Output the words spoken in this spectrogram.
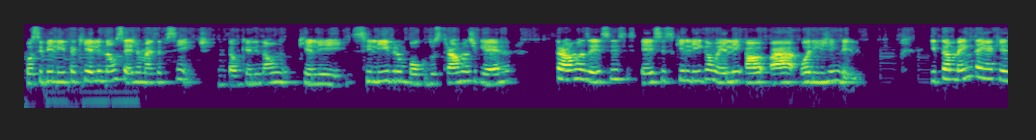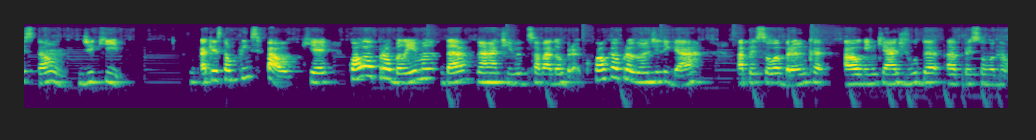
possibilita que ele não seja mais deficiente. Então, que ele não, que ele se livre um pouco dos traumas de guerra, traumas esses, esses que ligam ele à, à origem dele. E também tem a questão de que a questão principal, que é qual é o problema da narrativa do Salvador Branco? Qual que é o problema de ligar a pessoa branca a alguém que ajuda a pessoa não,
